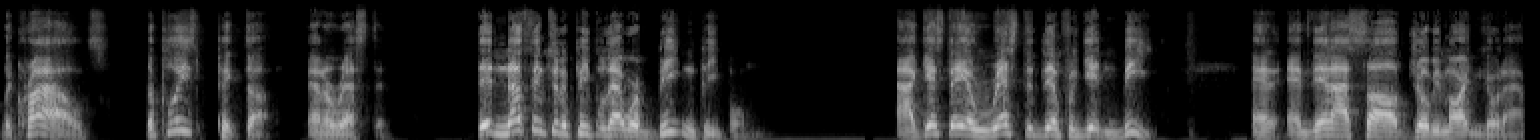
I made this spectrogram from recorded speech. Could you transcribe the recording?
the crowds the police picked up and arrested. Did nothing to the people that were beating people. I guess they arrested them for getting beat. And and then i saw joby martin go down.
